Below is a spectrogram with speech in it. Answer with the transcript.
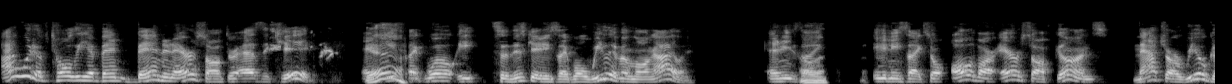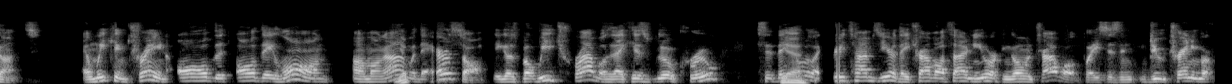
I would have totally have been been an airsofter as a kid. And Yeah. he's like, well, he, so this kid, he's like, well, we live in Long Island. And he's Oh, like, and he's like, so all of our airsoft guns match our real guns, and we can train all the all day long on Long Island Yep. with the airsoft. He goes, but we travel like his little crew. He said they Yeah. go like three times a year. They travel outside of New York and go and travel places and do training with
